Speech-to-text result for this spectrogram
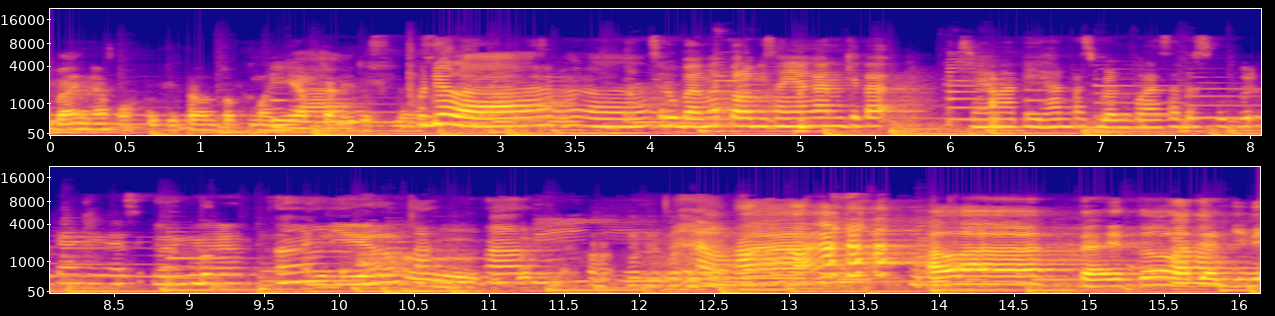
banyak waktu kita untuk menyiapkan Iya. itu semua. udah lah heeh. Seru banget kalau misalnya kan kita biasanya latihan pas bulan puasa terus bukber kan ya asik banget Anjir. kenapa Allah, ya itu latihan gini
